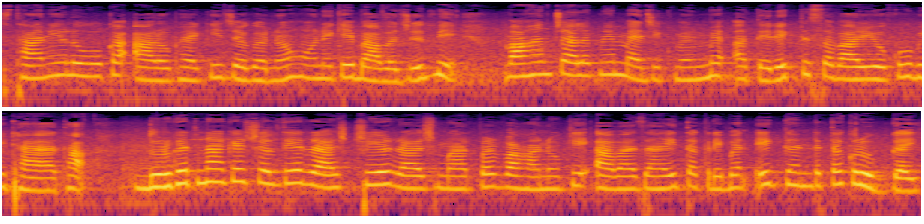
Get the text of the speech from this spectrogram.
स्थानीय लोगों का आरोप है कि जगह न होने के बावजूद भी वाहन चालक ने मैजिक वैन में अतिरिक्त सवारियों को बिठाया था। दुर्घटना के चलते राष्ट्रीय राजमार्ग पर वाहनों की आवाजाही तकरीबन एक घंटे तक रुक गई।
